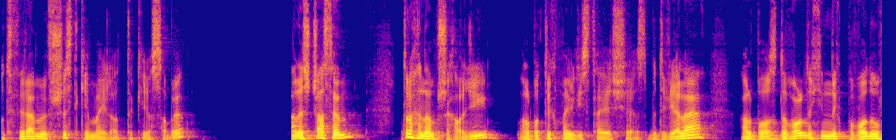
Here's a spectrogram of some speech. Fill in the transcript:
otwieramy wszystkie maile od takiej osoby, ale z czasem trochę nam przechodzi, albo tych maili staje się zbyt wiele, albo z dowolnych innych powodów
